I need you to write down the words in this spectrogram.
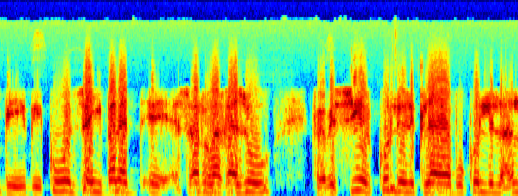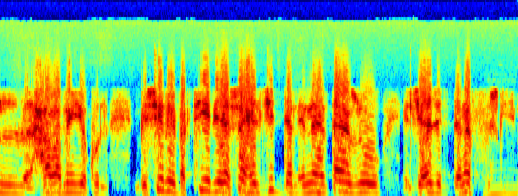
بي بيكون زي بلد آه، صار غزو فبتصير كل الكلاب وكل ال- الحرامية كل بيصير البكتيريا سهل جدا إنها تغزو الجهاز التنفسي.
